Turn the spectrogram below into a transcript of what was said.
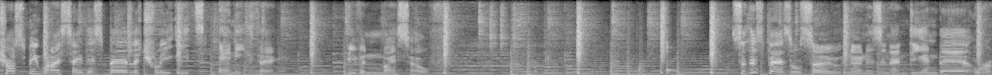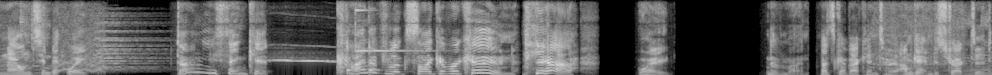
Trust me when I say this bear literally eats anything, even myself. So this bear is also known as an Andean bear or a mountain bear. Wait, don't you think it kind of looks like a raccoon? Yeah. Wait. Never mind. Let's get back into it. I'm getting distracted.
